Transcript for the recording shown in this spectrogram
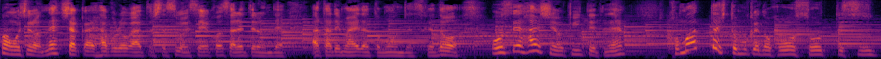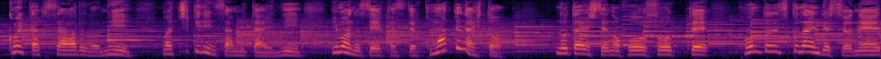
まあもちろんね、社会派ブロガーとしてすごい成功されてるんで当たり前だと思うんですけど、音声配信を聞いててね、困った人向けの放送ってすっごいたくさんあるのに、まあチキリンさんみたいに今の生活で困ってない人、の対しての放送って本当に少ないんですよねっ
